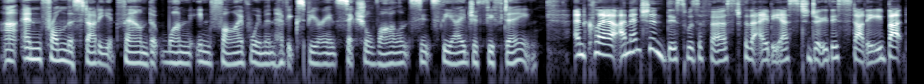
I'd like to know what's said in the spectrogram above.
Uh, and from the study, it found that one in five women have experienced sexual violence since the age of 15. And Claire, I mentioned this was a first for the ABS to do this study, but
